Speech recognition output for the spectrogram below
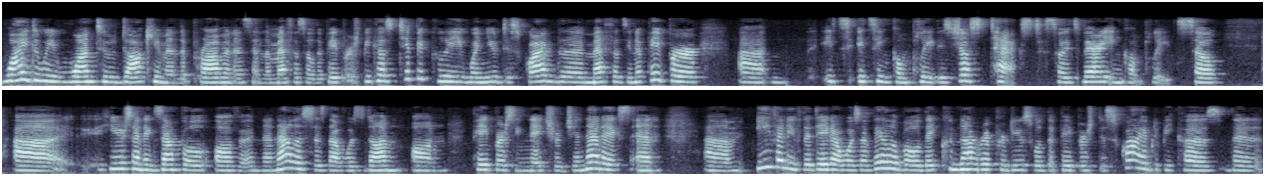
why do we want to document the provenance and the methods of the papers? Because typically when you describe the methods in a paper, uh, it's it's incomplete. It's just text, so it's very incomplete. So uh, here's an example of an analysis that was done on papers in Nature Genetics, and um, even if the data was available, they could not reproduce what the papers described because the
